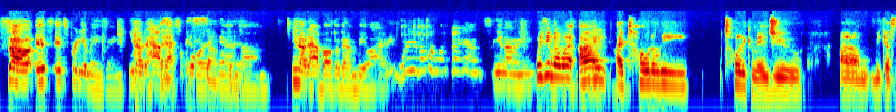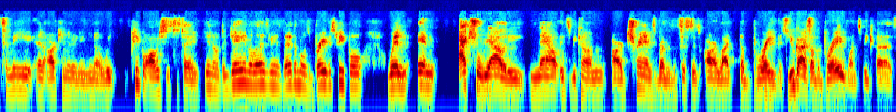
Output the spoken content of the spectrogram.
So it's it's pretty amazing, you know, to have that That support and um, you know, to have both of them be like, "We're your number one fans," you know what I mean? Well, you So, know what? I I totally totally commend you um, because to me in our community, you know, we people always used to say, you know, the gay and the lesbians, they're the most bravest people. When in actual reality, now it's become our trans brothers and sisters are like the bravest. You guys are the brave ones because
